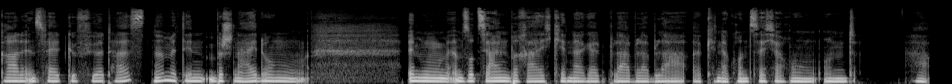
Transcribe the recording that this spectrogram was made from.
gerade ins Feld geführt hast, ne, mit den Beschneidungen im, im sozialen Bereich, Kindergeld, bla bla bla, äh, Kindergrundsicherung und ja,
